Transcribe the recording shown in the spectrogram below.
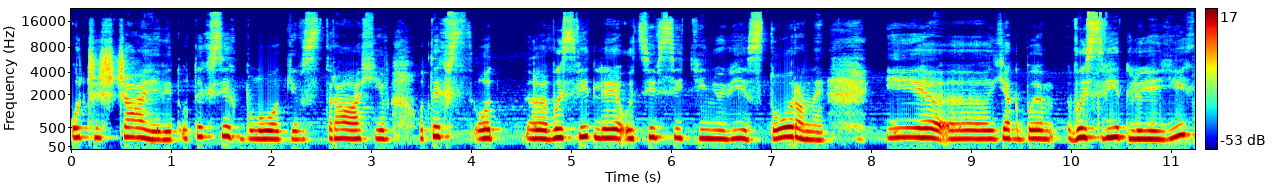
очищає від отих всіх блоків, страхів, отих от, висвітлює оці всі тіньові сторони. І е, якби висвітлює їх,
